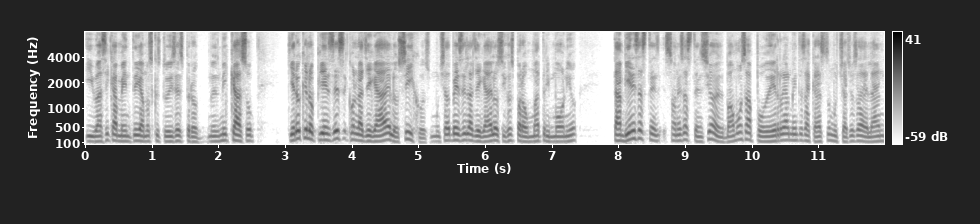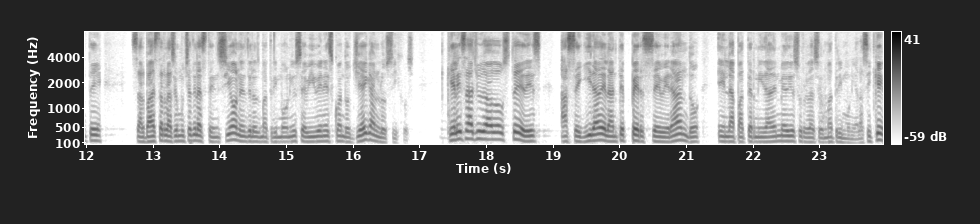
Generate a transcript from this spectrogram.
y básicamente digamos que tú dices, pero no es mi caso, quiero que lo pienses con la llegada de los hijos. Muchas veces la llegada de los hijos para un matrimonio también esas son esas tensiones. Vamos a poder realmente sacar a estos muchachos adelante, salvar esta relación. Muchas de las tensiones de los matrimonios se viven es cuando llegan los hijos. ¿Qué les ha ayudado a ustedes a seguir adelante perseverando en la paternidad en medio de su relación matrimonial? Así que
